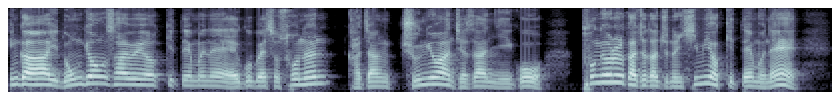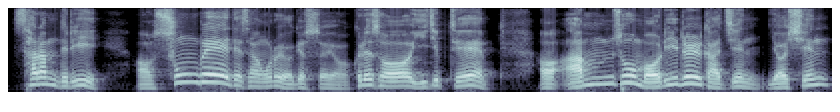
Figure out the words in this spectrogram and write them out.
그러니까 이 농경 사회였기 때문에 애굽에서 소는 가장 중요한 재산이고 풍요를 가져다 주는 힘이었기 때문에 사람들이 어 숭배의 대상으로 여겼어요. 그래서 이집트에 어 암소 머리를 가진 여신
